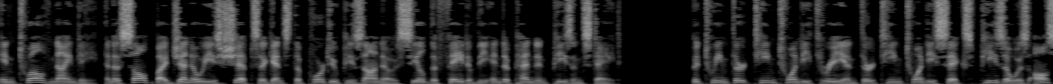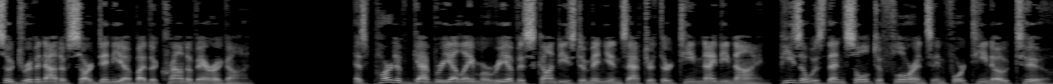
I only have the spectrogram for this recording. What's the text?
In 1290, an assault by Genoese ships against the Porto Pisano sealed the fate of the independent Pisan state. Between 1323 and 1326 Pisa was also driven out of Sardinia by the Crown of Aragon. As part of Gabriele Maria Visconti's dominions after 1399, Pisa was then sold to Florence in 1402.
